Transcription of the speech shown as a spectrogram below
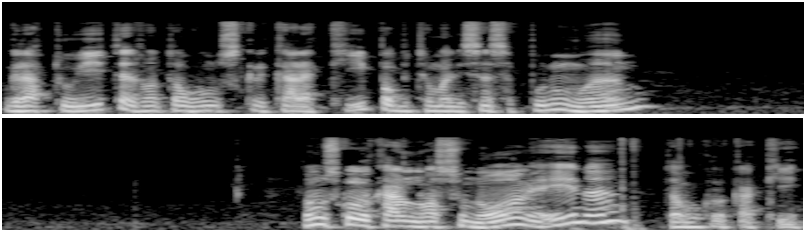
gratuita, então vamos clicar aqui para obter uma licença por um ano. Vamos colocar o nosso nome aí, né? Então, vou colocar aqui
